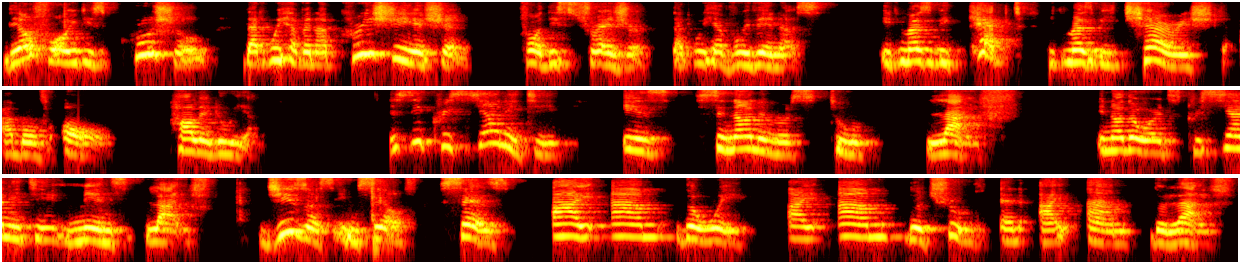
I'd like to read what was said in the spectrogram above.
therefore it is crucial that we have an appreciation for this treasure that we have within us it must be kept it must be cherished above all hallelujah you see, Christianity is synonymous to life. In other words, Christianity means life. Jesus himself says, I am the way, I am the truth, and I am the life.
